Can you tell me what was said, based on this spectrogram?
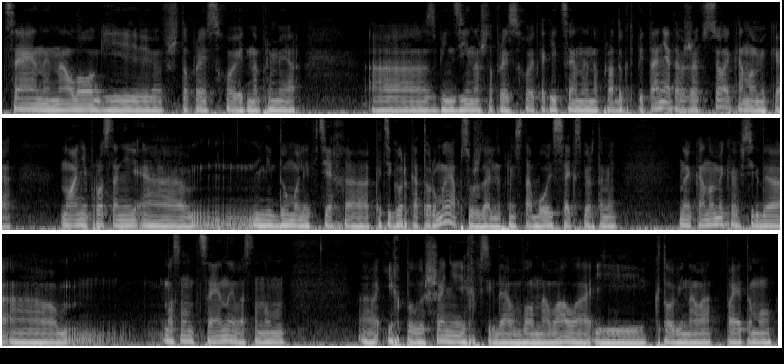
Цены, налоги, что происходит, например, э, с бензина, что происходит, какие цены на продукты питания, это уже все экономика. Но они просто не, э, не думали в тех э, категориях, которые мы обсуждали, например, с тобой, с экспертами. Но экономика всегда, э, в основном цены, в основном э, их повышение их всегда волновало, и кто виноват. Поэтому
